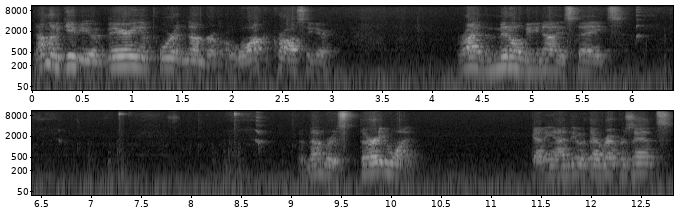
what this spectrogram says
And I'm going to give you a very important number. I'm going to walk across here, right in the middle of the United States. The number is 31. Got any idea what that represents?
